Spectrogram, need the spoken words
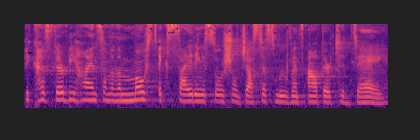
because they're behind some of the most exciting social justice movements out there today.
